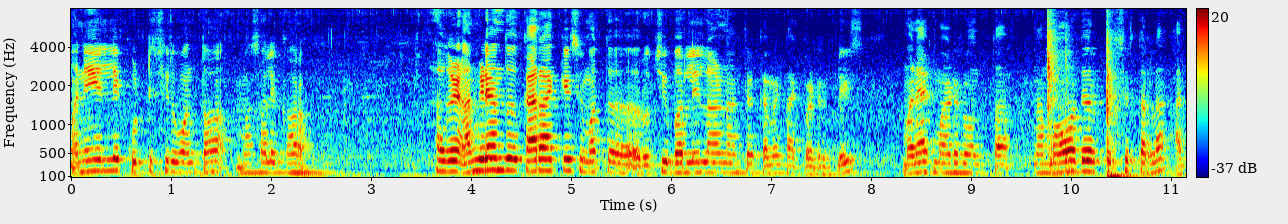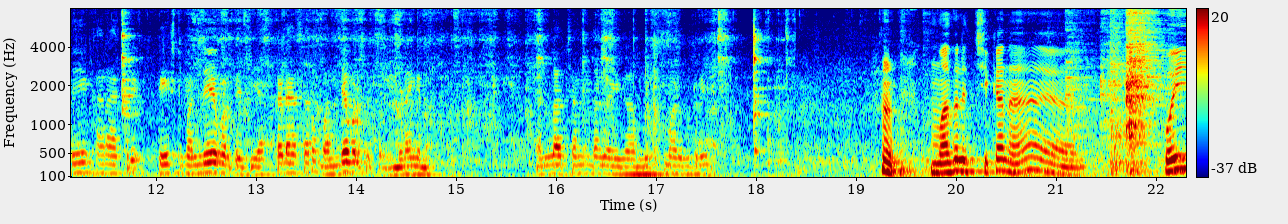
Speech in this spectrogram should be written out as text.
ಮನೆಯಲ್ಲೇ ಕುಟ್ಟಿಸಿರುವಂಥ ಮಸಾಲೆ ಖಾರ. ಹಾಗೆ ಅಂಗಡಿ ಒಂದು ಖಾರ ಹಾಕಿಸಿ ಮತ್ತು ರುಚಿ ಬರಲಿಲ್ಲ ಅಣ್ಣ ಅಂತೇಳಿ ಕಮೆಂಟ್ ಹಾಕ್ಬೇಡ್ರಿ ಪ್ಲೀಸ್ ಮನ್ಯಾಗ ಮಾಡಿರುವಂಥ ನಮ್ಮ ಮಾವದೇವ್ರು ಕುಟ್ಟಿಸಿರ್ತಾರಲ್ಲ ಅದೇ ಖಾರ ಹಾಕಿರಿ. ಟೇಸ್ಟ್ ಬಂದೇ ಬರ್ತೈತಿ. ಕಡೆ ಹಾಕ್ಸಾರು ಬಂದೇ ಬರ್ತೈತಿ ಬಿಡಂಗಿಲ್ಲ. ಎಲ್ಲ ಚಂದಾಗ ಈಗ ಮಿಕ್ಸ್ ಮಾಡಿಬಿಡ್ರಿ. ಮೊದಲು ಚಿಕನ ಕೊಯ್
